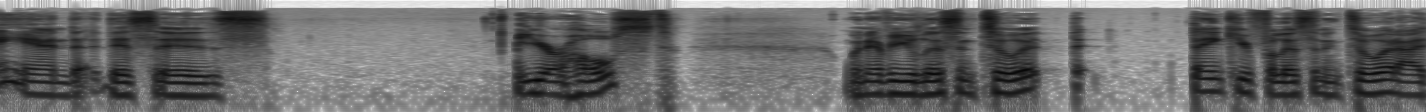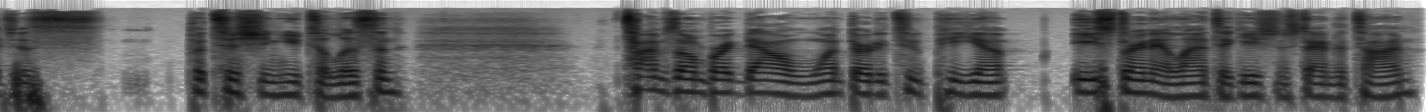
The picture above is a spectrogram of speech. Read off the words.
And this is your host. Whenever you listen to it, th- thank you for listening to it. I just petition you to listen. Time zone breakdown 1:32 p.m. Eastern Atlantic Eastern Standard Time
